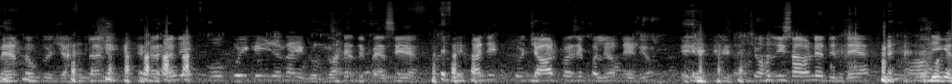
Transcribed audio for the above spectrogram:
ਮੈਂ ਤਾਂ ਕੋਈ ਜਾਣਦਾ ਨਹੀਂ। ਹਾਂਜੀ, ਉਹ ਕੋਈ ਕਹੀ ਜਾਂਦਾ, ਇਹ ਗੁਰਦੁਆਰੇ ਦੇ ਪੈਸੇ ਆ। ਹਾਂਜੀ, ਕੋਈ ਚਾਰ ਪੈਸੇ ਪੱਲਿਓ ਦੇ ਦਿਓ। ਚੌਧਰੀ ਸਾਹਿਬ ਨੇ ਦਿੱਤੇ ਆ। ਠੀਕ ਹੈ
